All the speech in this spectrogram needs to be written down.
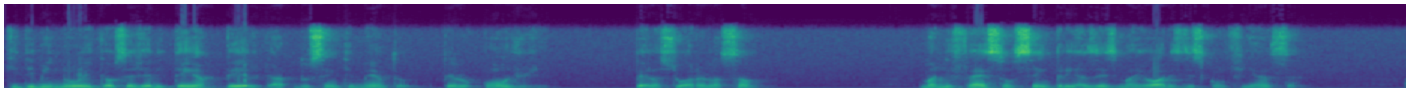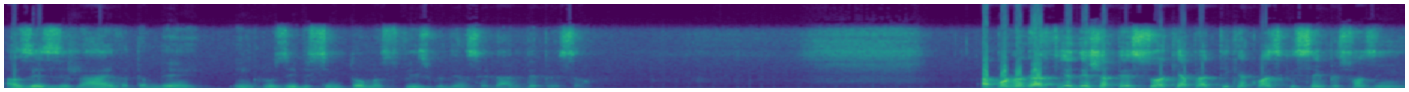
que diminui, que ou seja, ele tem a perca do sentimento pelo cônjuge, pela sua relação. Manifestam sempre, às vezes, maiores desconfiança, às vezes raiva também, inclusive sintomas físicos de ansiedade e depressão. A pornografia deixa a pessoa que a pratica quase que sempre sozinha.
